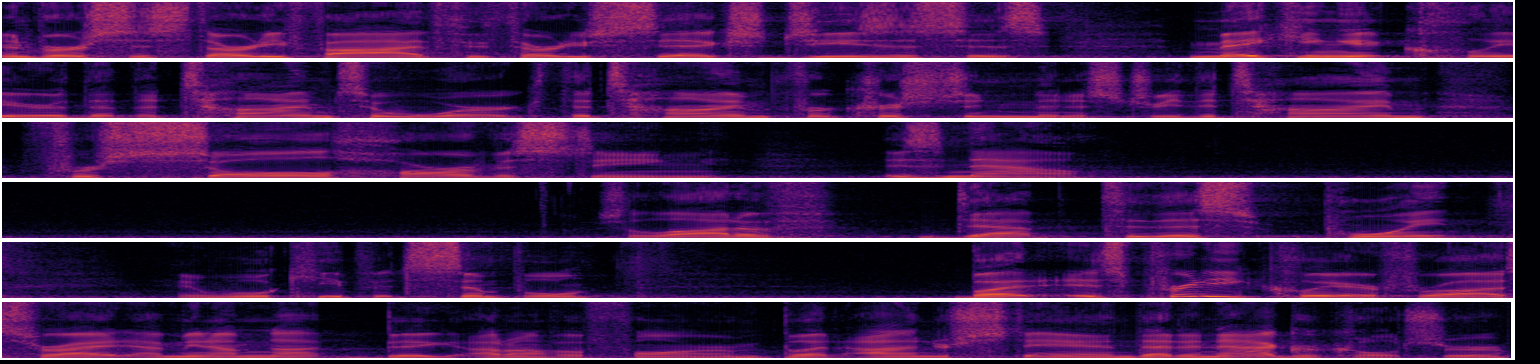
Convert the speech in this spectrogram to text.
In verses 35 through 36, Jesus is making it clear that the time to work, the time for Christian ministry, the time for soul harvesting is now. There's a lot of depth to this point, and we'll keep it simple. But it's pretty clear for us, right? I mean, I'm not big, I don't have a farm, but I understand that in agriculture,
